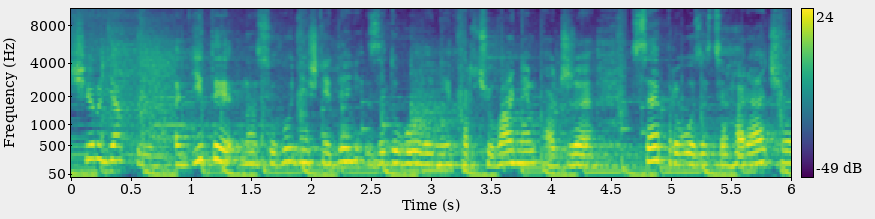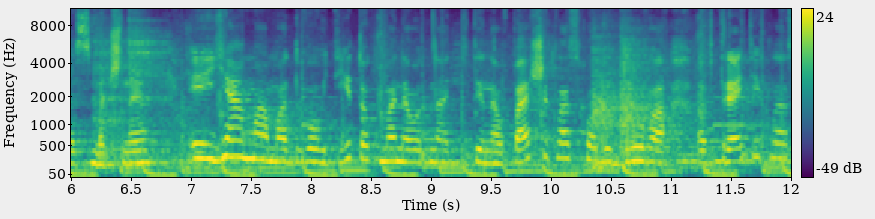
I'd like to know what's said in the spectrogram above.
Щиро дякуємо. Діти на сьогоднішній день задоволені харчуванням, адже все привозиться гаряче, смачне. Я мама двох діток. У мене одна дитина в перший клас ходить, друга в третій клас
